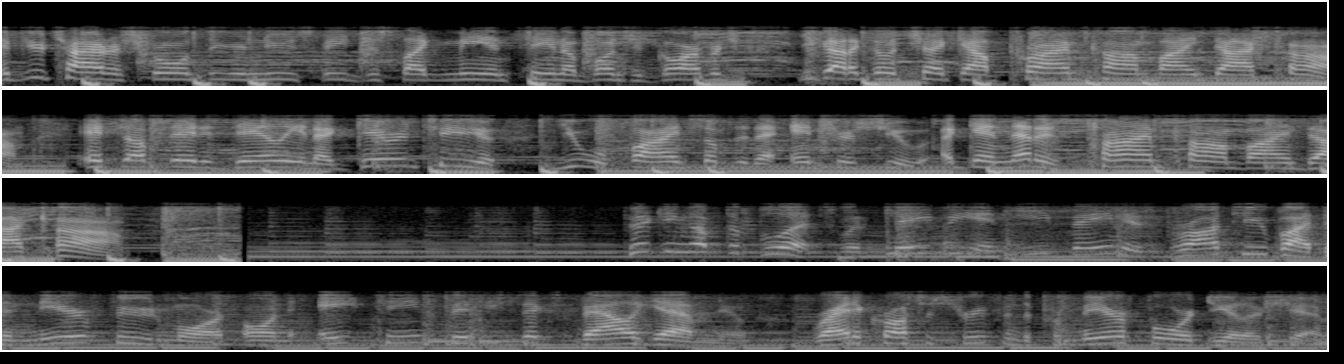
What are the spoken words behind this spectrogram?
If you're tired of scrolling through your news feed just like me and seeing a bunch of garbage, you gotta go check out PrimeCombine.com. It's updated daily, and I guarantee you, you will find something that interests you. Again, that is PrimeCombine.com. Picking up the Blitz with KB and E-Fane is brought to you by the Near Food Mart on 1856 Valley Avenue, right across the street from the Premier Ford dealership.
